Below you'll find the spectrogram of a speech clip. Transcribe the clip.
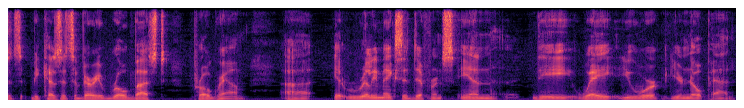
it's because it's a very robust program. Uh, it really makes a difference in the way you work your notepad.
